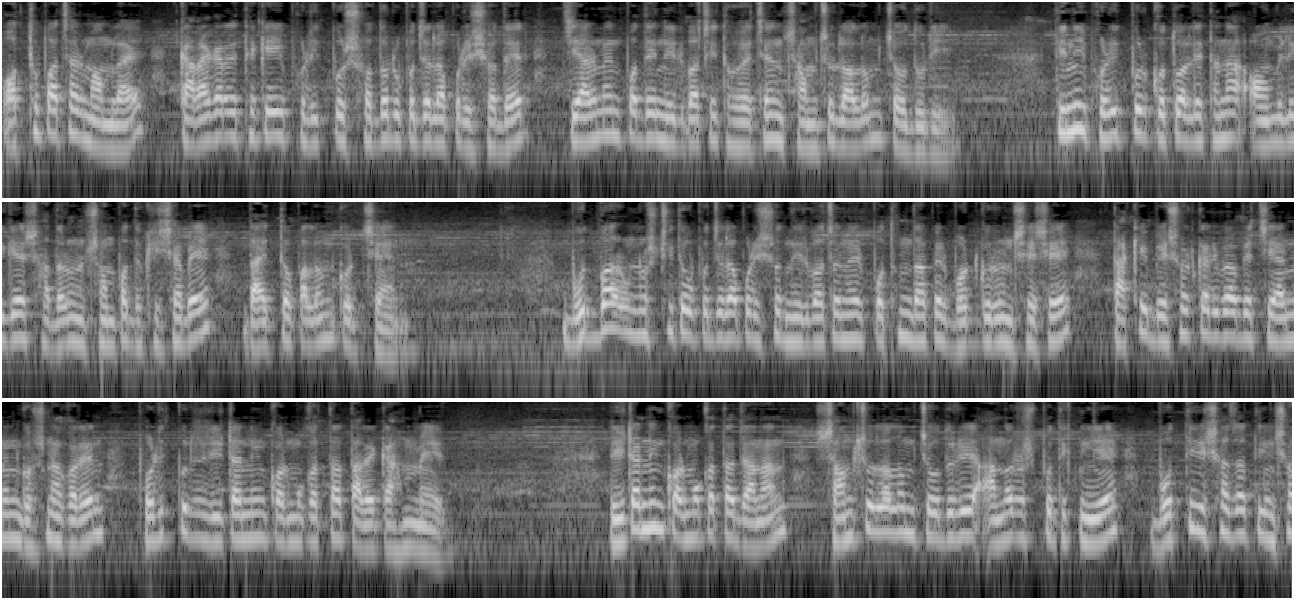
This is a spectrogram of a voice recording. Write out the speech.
অর্থ পাচার মামলায় কারাগারে থেকেই ফরিদপুর সদর উপজেলা পরিষদের চেয়ারম্যান পদে নির্বাচিত হয়েছেন শামসুল আলম চৌধুরী। তিনি ফরিদপুর কোতোয়ালি থানা আওয়ামী লীগের সাধারণ সম্পাদক হিসাবে দায়িত্ব পালন করছেন। বুধবার অনুষ্ঠিত উপজেলা পরিষদ নির্বাচনের প্রথম ধাপের ভোট গ্রহণ শেষে তাকে বেসরকারিভাবে চেয়ারম্যান ঘোষণা করেন ফরিদপুরের রিটার্নিং কর্মকর্তা তারেক আহমেদ। রিটার্নিং কর্মকর্তা জানান, শামসুল আলম চৌধুরীর আনারস প্রতীক নিয়ে বত্রিশ হাজার তিনশো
